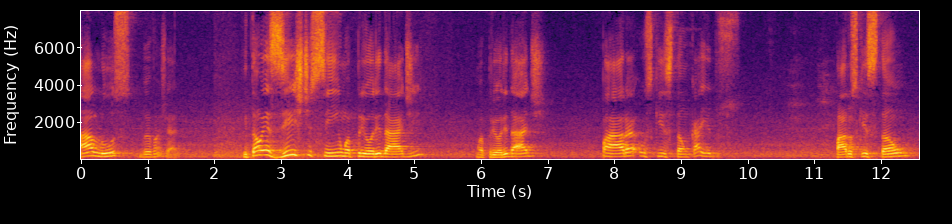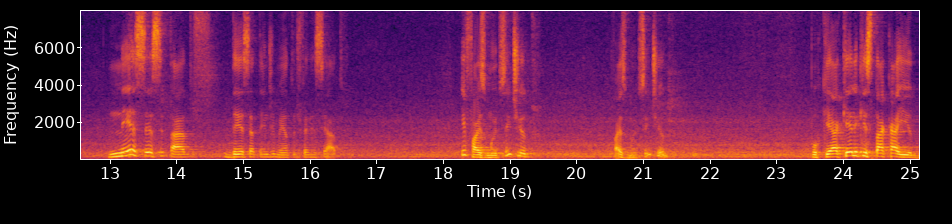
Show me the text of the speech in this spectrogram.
à luz do Evangelho. Então existe sim uma prioridade, uma prioridade para os que estão caídos, para os que estão necessitados desse atendimento diferenciado. E faz muito sentido. Faz muito sentido. Porque aquele que está caído,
